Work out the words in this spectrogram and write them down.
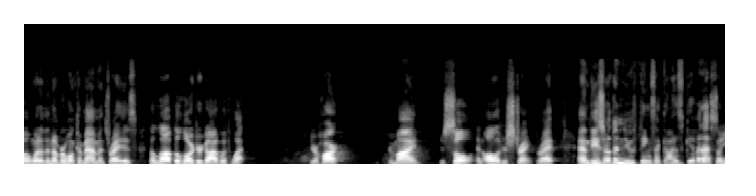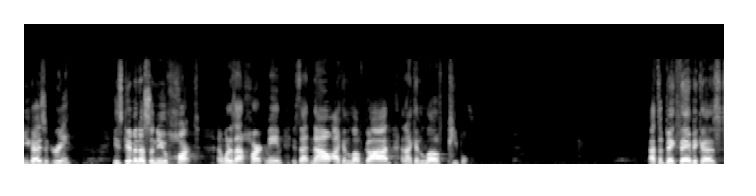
uh, one of the number one commandments, right, is to love the Lord your God with what? Your heart, your mind, your soul, and all of your strength, right? And these are the new things that God has given us. Don't you guys agree? He's given us a new heart. And what does that heart mean? Is that now I can love God and I can love people. That's a big thing because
